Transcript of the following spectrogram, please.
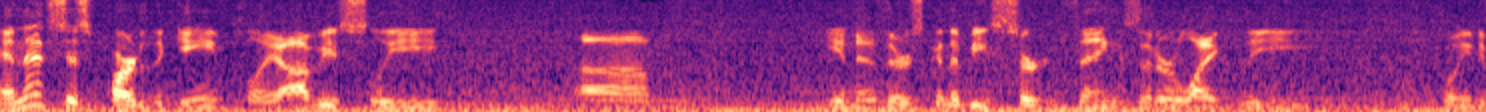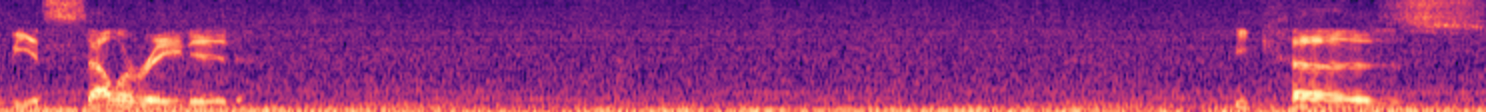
and that's just part of the gameplay. Obviously, um, you know, there's going to be certain things that are likely going to be accelerated because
